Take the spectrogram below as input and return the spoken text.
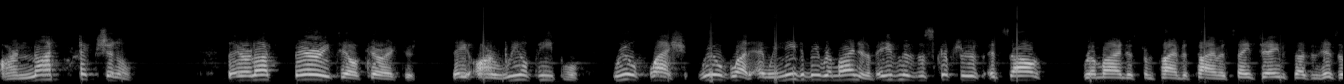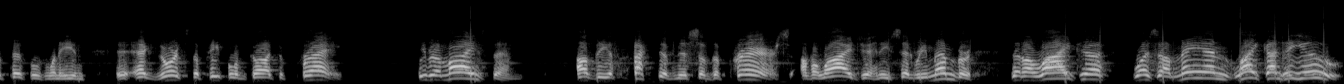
are not fictional. They are not fairy tale characters. They are real people, real flesh, real blood. And we need to be reminded of, even as the scriptures itself remind us from time to time, as St. James does in his epistles when he eh, exhorts the people of God to pray. He reminds them of the effectiveness of the prayers of Elijah. And he said, Remember that Elijah was a man like unto you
